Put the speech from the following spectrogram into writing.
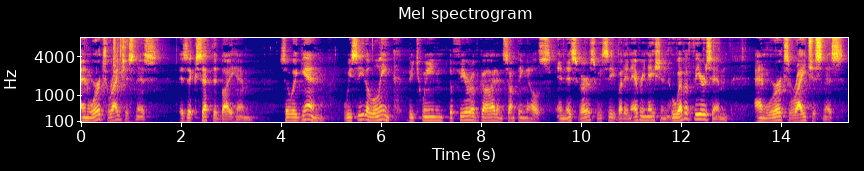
and works righteousness is accepted by him. So again, we see the link between the fear of God and something else. In this verse, we see, but in every nation, whoever fears him and works righteousness,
